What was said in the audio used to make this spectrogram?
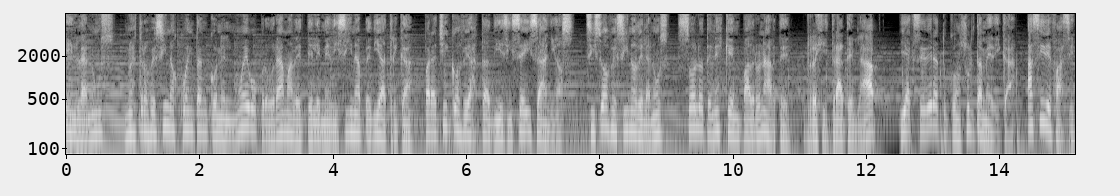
En Lanús, nuestros vecinos cuentan con el nuevo programa de telemedicina pediátrica para chicos de hasta 16 años. Si sos vecino de Lanús, solo tenés que empadronarte, registrate en la app y acceder a tu consulta médica. Así de fácil.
